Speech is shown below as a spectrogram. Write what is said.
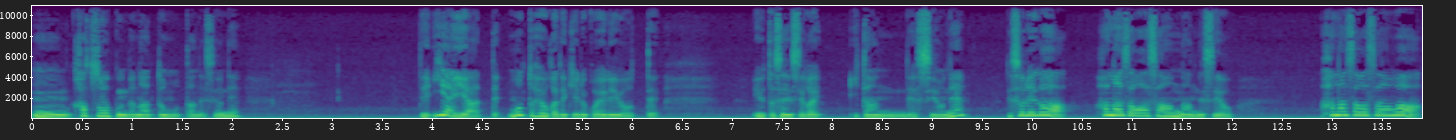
うんカツオ君だなって思ったんですよね。でいやいやってもっと評価できる子いるよって言った先生がいたんですよね。でそれが花澤さんなんですよ。花澤さんは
